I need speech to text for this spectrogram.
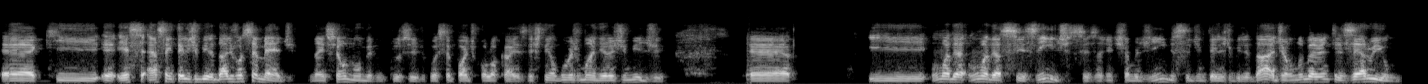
é que esse, essa inteligibilidade você mede, né? isso é um número, inclusive, que você pode colocar. Existem algumas maneiras de medir. É, e uma, de, uma desses índices, a gente chama de índice de inteligibilidade, é um número entre 0 e 1. Um.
